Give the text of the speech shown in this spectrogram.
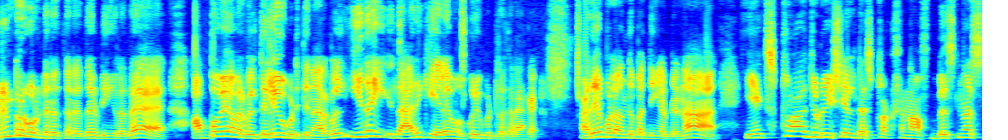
நின்று கொண்டிருக்கிறது அப்படிங்கிறத அப்போவே அவர்கள் தெளிவுபடுத்தினார்கள். இதை இந்த அறிக்கையில் இவங்க குறிப்பிட்டிருக்கிறாங்க. அதே போல் வந்து பார்த்திங்க அப்படின்னா extra judicial destruction of business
